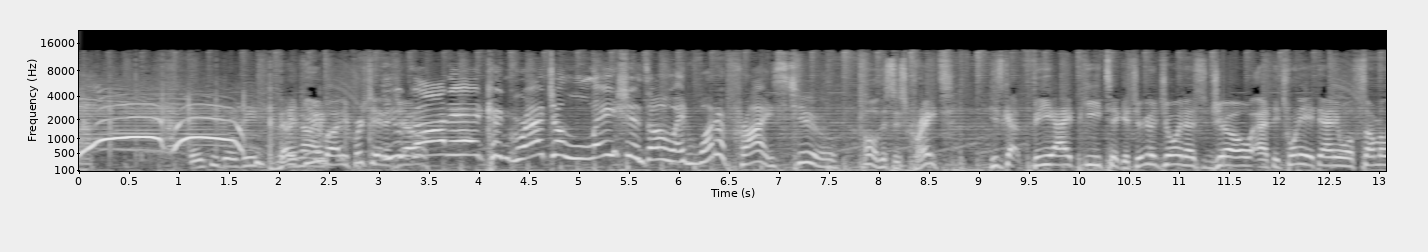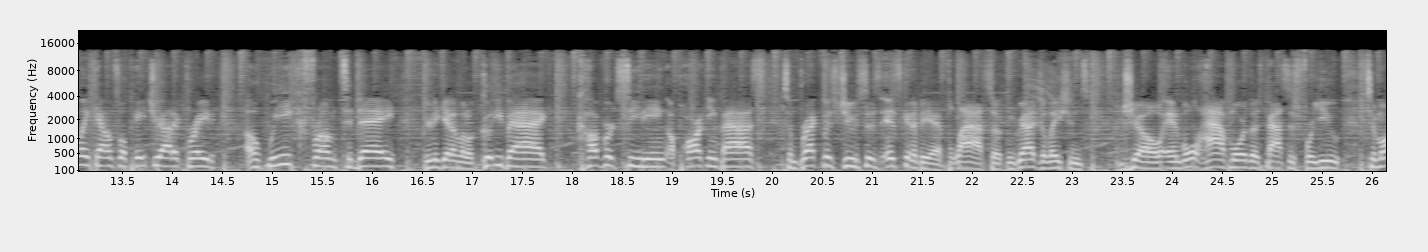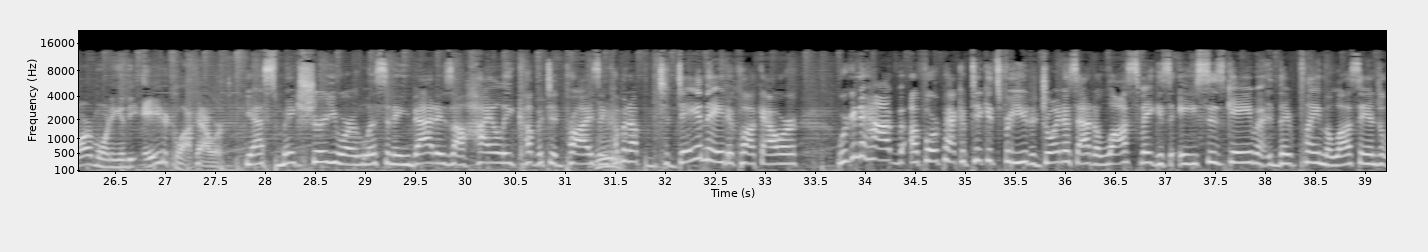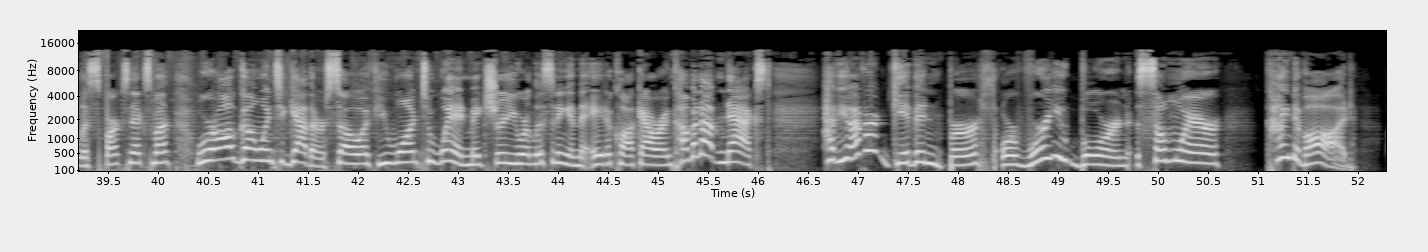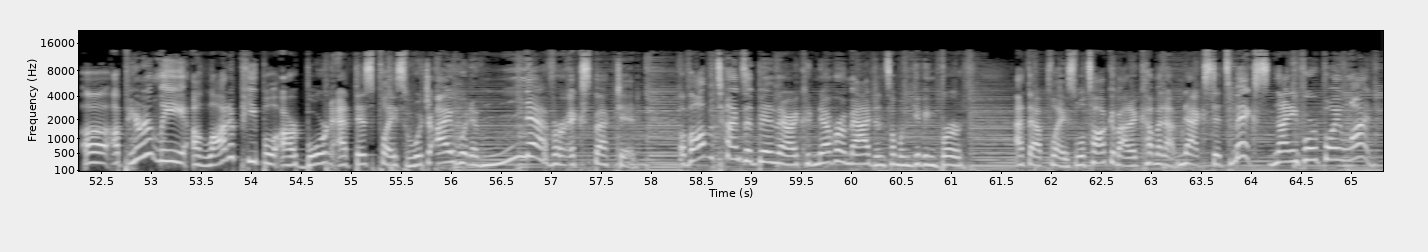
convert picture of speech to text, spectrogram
Thank you, JC. Very Thank nice. you, buddy. Appreciate it, You Joe. got it! Congratulations! Oh, and what a prize, too. Oh, this is great. He's got VIP tickets. You're going to join us, Joe, at the 28th annual Summerlin Council Patriotic Parade a week from today. You're going to get a little goodie bag, covered seating, a parking pass, some breakfast juices. It's going to be a blast. So, congratulations, Joe. And we'll have more of those passes for you tomorrow morning in the 8 o'clock hour. Yes, make sure you are listening. That is a highly coveted prize. Mm. And coming up today in the 8 o'clock hour, we're going to have a four pack of tickets for you to join us at a Las Vegas Aces game. They're playing the Los Angeles Sparks next month. We're all going together. So if you want to win, make sure you are listening in the 8 o'clock hour. And coming up next, have you ever given birth or were you born somewhere kind of odd? Uh, apparently, a lot of people are born at this place, which I would have never expected. Of all the times I've been there, I could never imagine someone giving birth at that place. We'll talk about it coming up next. It's Mix 94.1.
